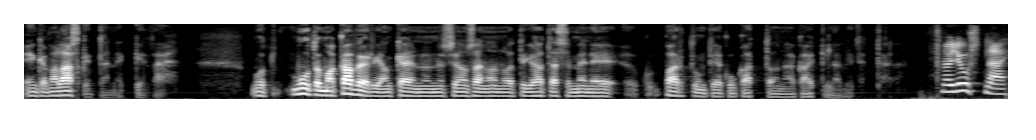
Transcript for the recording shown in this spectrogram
enkä mä laske tänne ketään. Mutta muutama kaveri on käynyt, niin se on sanonut, että ihan tässä menee pari tuntia, kun katsoo nämä kaikki lävit täällä. No just näin.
